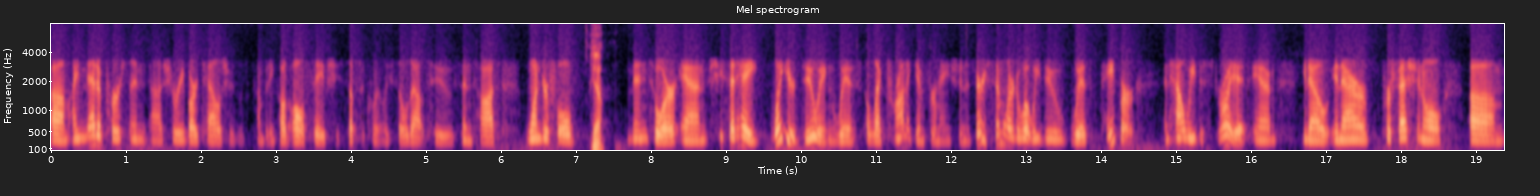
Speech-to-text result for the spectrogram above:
um, I met a person, uh, Cherie Bartel. She was with a company called AllSafe. She subsequently sold out to Cintas. Wonderful Yeah. mentor and she said, "Hey, what you're doing with electronic information is very similar to what we do with paper and how we destroy it." And you know, in our professional um,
